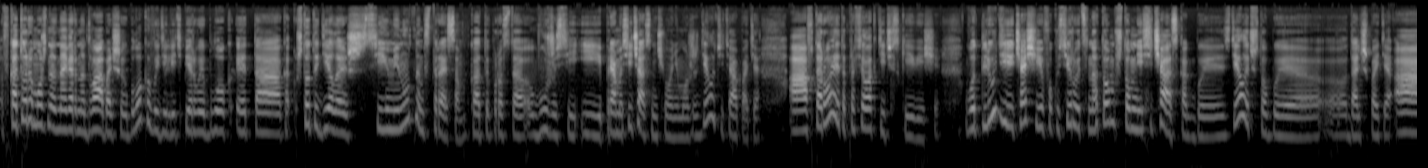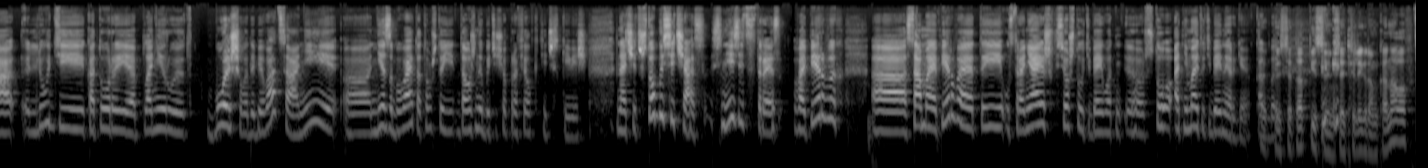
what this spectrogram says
в которой можно, наверное, два больших блока выделить. Первый блок — это что ты делаешь с сиюминутным стрессом, когда ты просто в ужасе и прямо сейчас ничего не можешь делать, у тебя апатия. А второе — это профилактические вещи. Вот люди чаще фокусируются на том, что мне сейчас как бы сделать, чтобы э, дальше пойти. А люди, которые планируют большего добиваться, они э, не забывают о том, что должны быть еще профилактические вещи. Значит, чтобы сейчас снизить стресс, во-первых, э, самое первое, ты устраняешь все, что у тебя его, э, что отнимает у тебя энергию. Как так, бы. То есть это отписываемся от телеграм-каналов?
